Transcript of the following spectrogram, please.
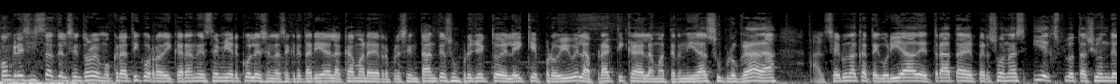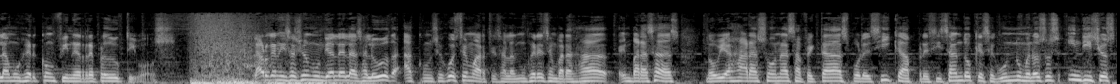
Congresistas del Centro Democrático radicarán este miércoles en la Secretaría de la Cámara de Representantes un proyecto de ley que prohíbe la práctica de la maternidad subrogada al ser una categoría de trata de personas y explotación de la mujer con fines reproductivos. La Organización Mundial de la Salud aconsejó este martes a las mujeres embarazadas no viajar a zonas afectadas por el Zika, precisando que según numerosos indicios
